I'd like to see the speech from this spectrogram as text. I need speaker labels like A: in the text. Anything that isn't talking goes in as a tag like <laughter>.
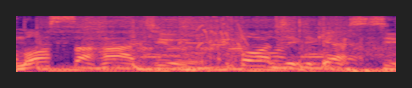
A: Nossa Rádio Podcast.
